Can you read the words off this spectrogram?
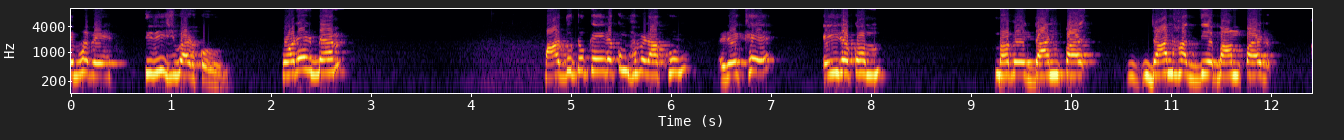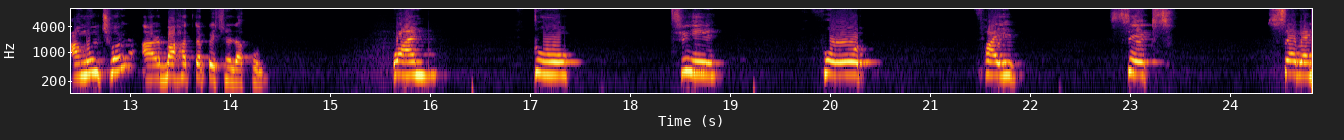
এভাবে তিরিশ বার করুন। পরের ব্যায়াম, পা দুটোকে এরকম ভাবে রাখুন, রেখে এই রকম ভাবে ডান পা ডান হাত দিয়ে বাম পার আঙুল ছুন আর বা হাতটা পেছনে রাখুন। One two three four five six seven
